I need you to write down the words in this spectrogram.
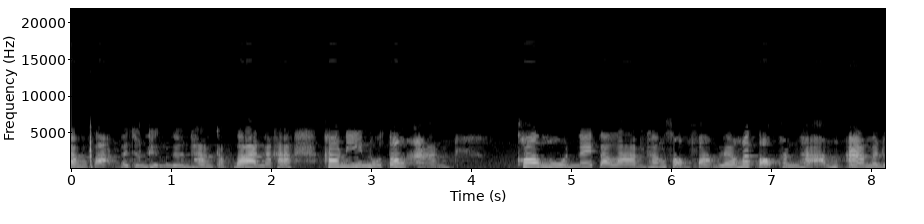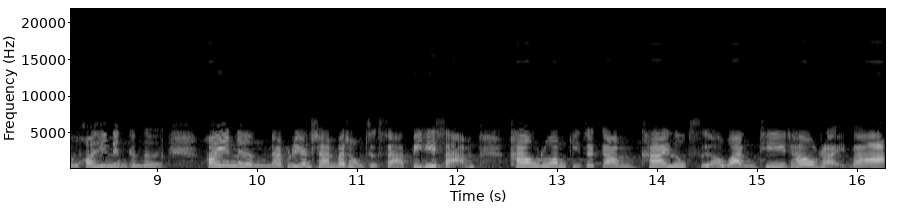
ต่างๆ ไปจนถึงเดินทางกลับบ้านนะคะ คราวนี้หนูต้องอ่าน ข้อมูลในตารางทั้งสองฝั่งแล้วมาตอบคำถาม อ่ามาดูข้อที่หนึ่งกันเลย ข้อที่หนึ่งนักเรียนชั้นประถมศึกษาปีที่สามเข้าร่วมกิจกรรมค่ายลูกเสือวันที่เท่าไหร่บ้าง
